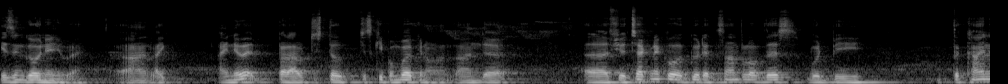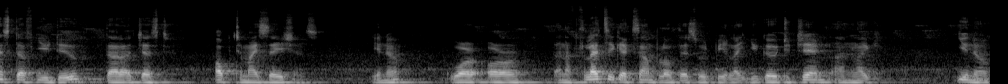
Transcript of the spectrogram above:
isn't going anywhere. Uh, like I knew it, but I would just still just keep on working on it. And uh, uh, if you're technical, a good example of this would be the kind of stuff you do that are just optimizations, you know, or or an athletic example of this would be like you go to gym and like you know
